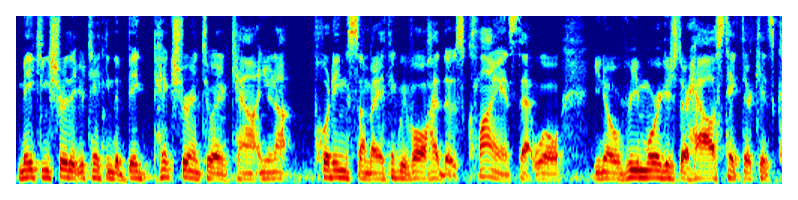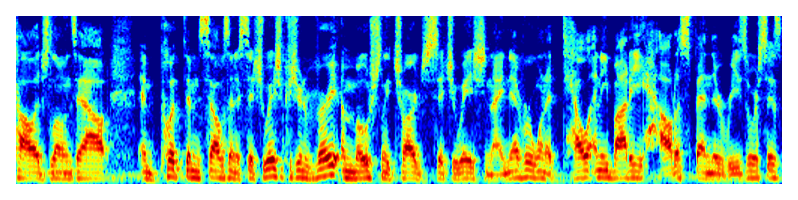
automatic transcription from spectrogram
making sure that you're taking the big picture into account and you're not putting somebody, I think we've all had those clients that will, you know, remortgage their house, take their kids' college loans out, and put themselves in a situation because you're in a very emotionally charged situation. I never want to tell anybody how to spend their resources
